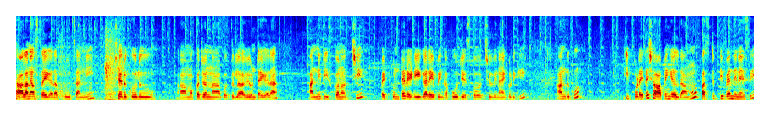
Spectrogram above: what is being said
చాలానే వస్తాయి కదా ఫ్రూట్స్ అన్నీ. చెరుకులు మొక్కజొన్న పొత్తులు అవి ఉంటాయి కదా. అన్నీ తీసుకొని వచ్చి పెట్టుకుంటే రెడీగా రేపు ఇంకా పూజ చేసుకోవచ్చు వినాయకుడికి. అందుకు ఇప్పుడైతే షాపింగ్ వెళ్దాము. ఫస్ట్ టిఫిన్ తినేసి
